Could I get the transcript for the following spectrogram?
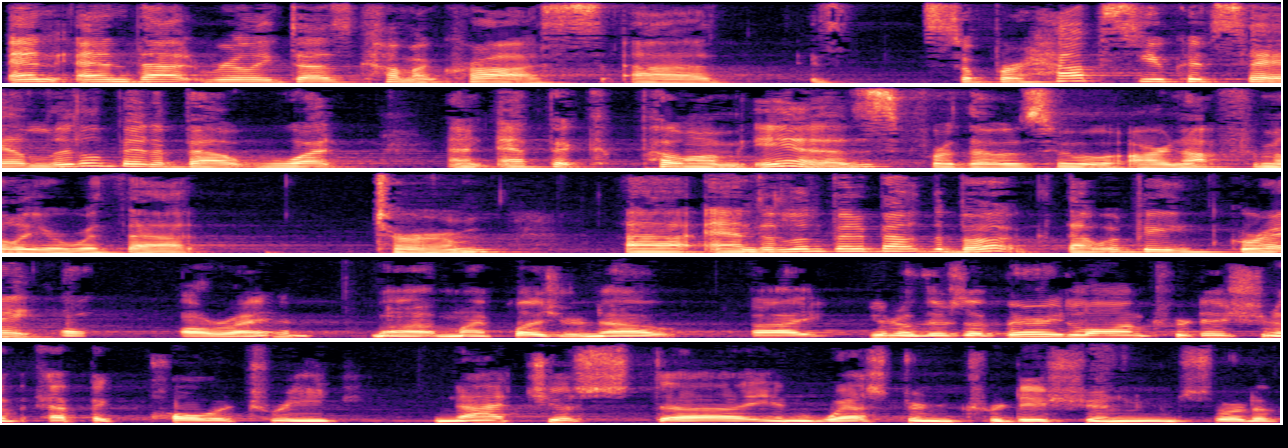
And and that really does come across. Uh, so perhaps you could say a little bit about what an epic poem is for those who are not familiar with that term, uh, and a little bit about the book. That would be great. All right, uh, my pleasure. Now, uh, you know, there's a very long tradition of epic poetry not just uh, in Western tradition, sort of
